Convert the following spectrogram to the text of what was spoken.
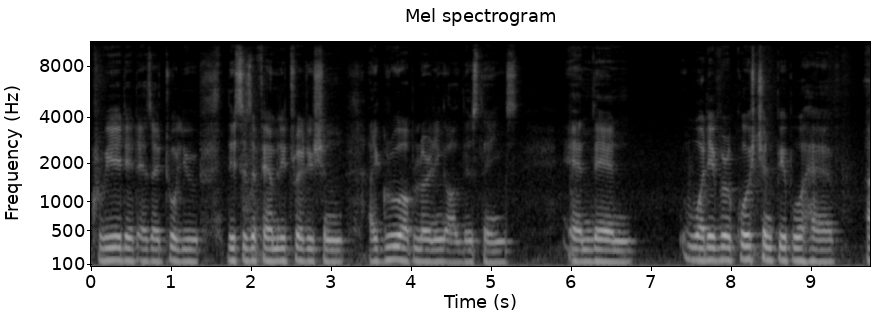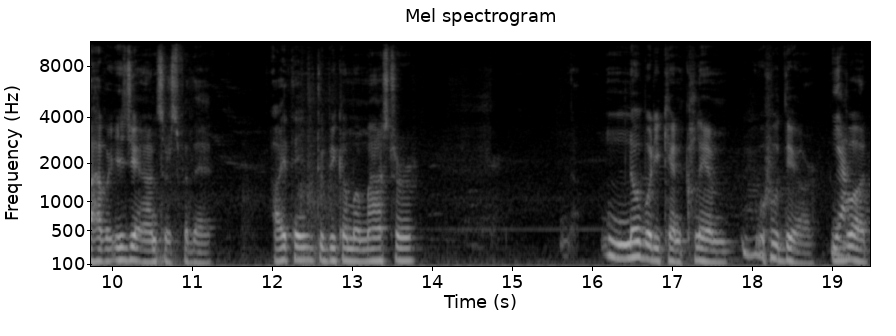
created, as I told you, this is a family tradition. I grew up learning all these things, and then whatever question people have i have easy answers for that i think to become a master nobody can claim who they are Yeah. but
